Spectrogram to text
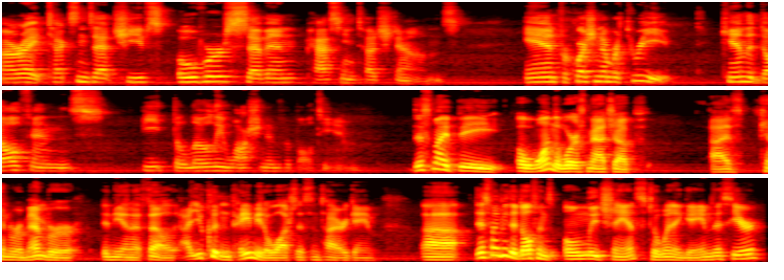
All right, Texans at Chiefs over seven passing touchdowns. And for question number three, can the Dolphins beat the lowly Washington football team? This might be a one the worst matchup I can remember in the NFL. You couldn't pay me to watch this entire game. Uh, this might be the Dolphins' only chance to win a game this year.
